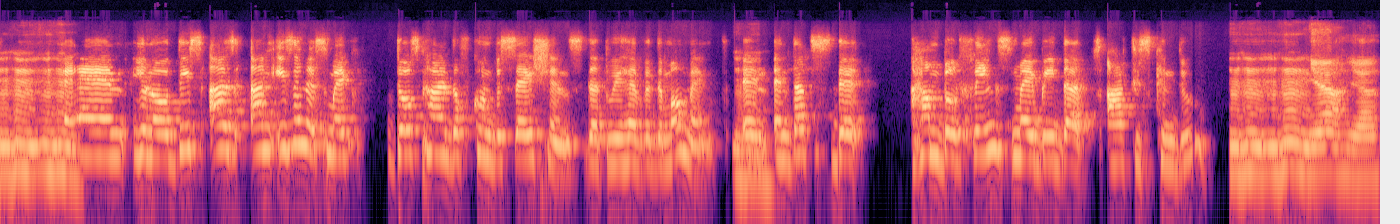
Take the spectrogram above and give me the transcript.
Mm-hmm, mm-hmm. And you know, this as uneasiness make those kind of conversations that we have at the moment, mm-hmm. and and that's the humble things maybe that artists can do. Mm-hmm, mm-hmm, yeah, yeah.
